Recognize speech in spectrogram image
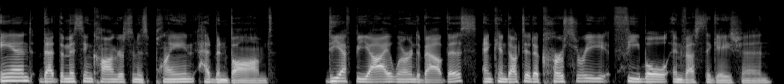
and that the missing congressman's plane had been bombed. The FBI learned about this and conducted a cursory, feeble investigation.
